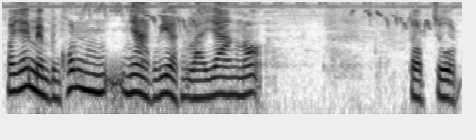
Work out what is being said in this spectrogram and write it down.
เพราะยายแหม่มเป็นคนยากเวียกหลายอย่างเนาะตอบโจทย์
